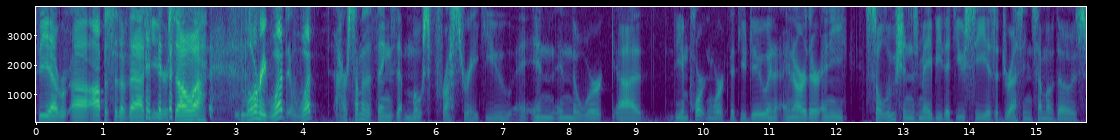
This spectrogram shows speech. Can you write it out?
the uh, uh, opposite of that here. So, uh, Laurie, what what are some of the things that most frustrate you in in the work, uh, the important work that you do, and and are there any solutions maybe that you see as addressing some of those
